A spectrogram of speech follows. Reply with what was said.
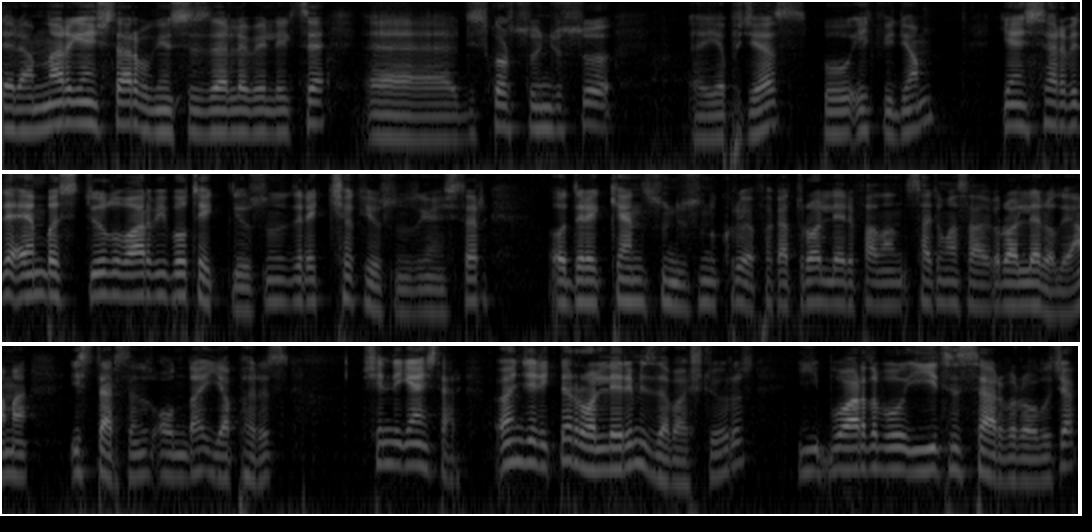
Selamlar gençler. Bugün sizlerle birlikte eee, Discord sunucusu eee, yapacağız. Bu ilk videom. Gençler bir de en basit yolu var. Bir bot ekliyorsunuz. Direkt çakıyorsunuz gençler. O direkt kendi sunucusunu kuruyor. Fakat rolleri falan saçma sapan roller oluyor ama isterseniz onu da yaparız. Şimdi gençler öncelikle rollerimizle başlıyoruz. Bu arada bu Yiğit'in server olacak.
